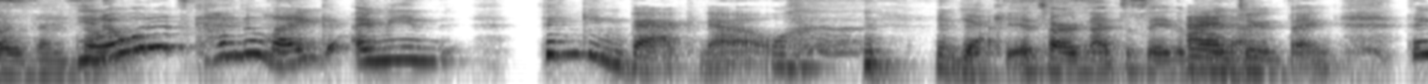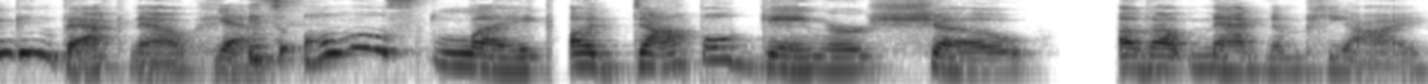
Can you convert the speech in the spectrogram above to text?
frozen. So you know what it's kind of like? I mean, thinking back now. Yes. it's hard not to say the platoon thing. Thinking back now, Yes. it's almost like a doppelganger show about Magnum PI.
